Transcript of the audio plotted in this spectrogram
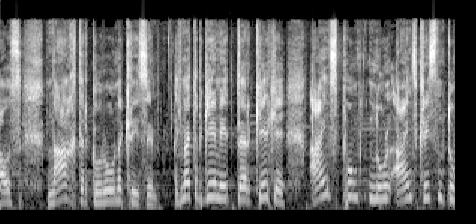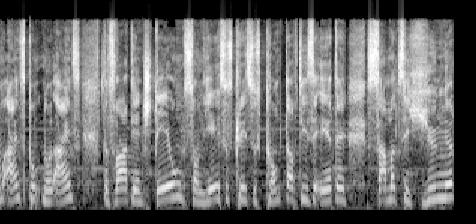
aus nach der Corona-Krise? Ich möchte beginnen mit der Kirche 1.01, Christentum 1.01. Das war die Entstehung von Jesus Christus, kommt auf diese Erde, sammelt sich Jünger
